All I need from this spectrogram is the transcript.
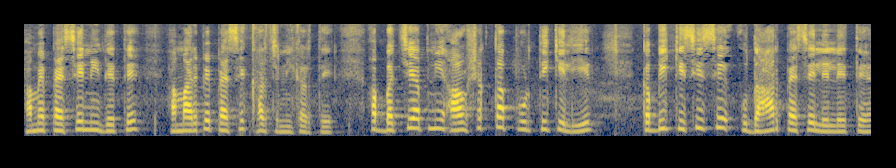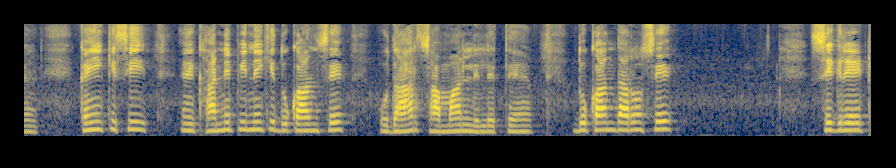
हमें पैसे नहीं देते, हमारे पे पैसे खर्च नहीं करते। अब बच्चे अपनी आवश्यकता पूर्ति के लिए कभी किसी से उधार पैसे ले लेते हैं। कहीं किसी खाने पीने की दुकान से उधार सामान ले लेते हैं। दुकानदारों से सिगरेट,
